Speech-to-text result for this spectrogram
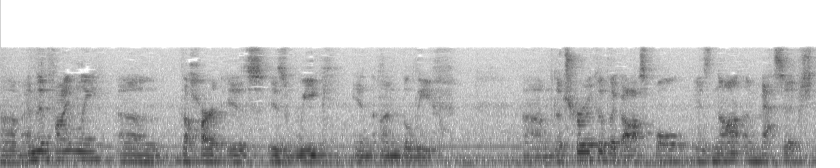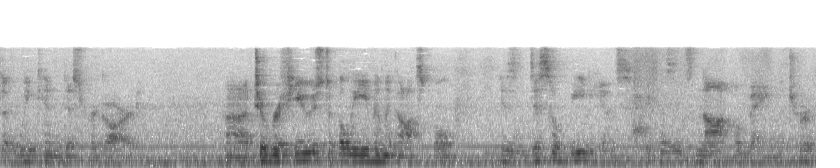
Um, and then finally, um, the heart is is weak in unbelief. Um, the truth of the gospel is not a message that we can disregard. Uh, to refuse to believe in the gospel is disobedience because it's not obeying the truth.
